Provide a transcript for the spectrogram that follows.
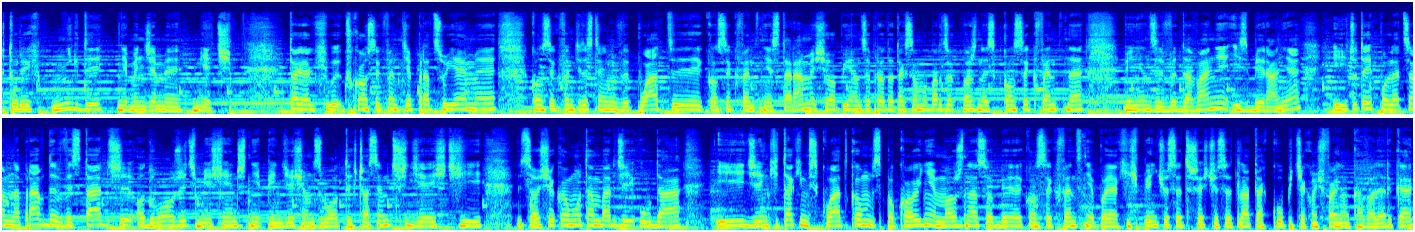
których nigdy nie będziemy mieć. Tak jak konsekwentnie pracujemy, konsekwentnie dostajemy wypłaty, konsekwentnie staramy się o pieniądze, prawda? Tak samo bardzo ważne jest konsekwentne pieniędzy wydawanie i zbieranie. I tutaj polecam, naprawdę wystarczy odłożyć miesięcznie 50 zł, czasem 30, co się komu tam bardziej uda i dzięki takim składkom spokojnie można sobie konsekwentnie po jakichś 500-600 latach kupić jakąś fajną kawalerkę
